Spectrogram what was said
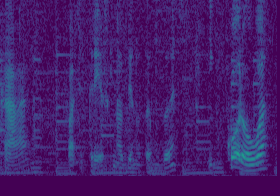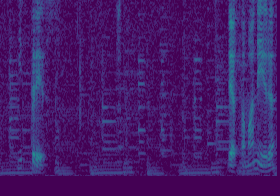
cara, face 3 que nós denotamos antes, e coroa e 3. Desta maneira,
